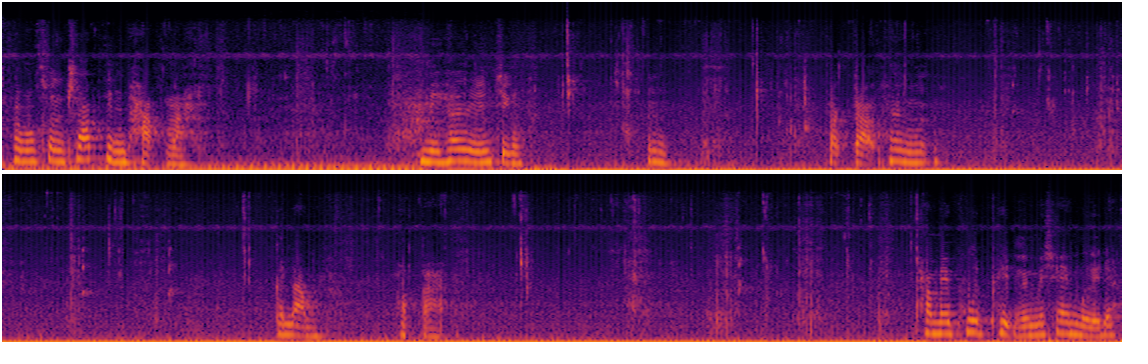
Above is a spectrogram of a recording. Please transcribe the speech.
เราเป็นคนชอบกินผักนะมีแค่นี้จริง อืม ผักกาดแค่นี้ ระลำผักกาดถ้าไม่พูดผิดนี่ไม่ใช่มือเด้อ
